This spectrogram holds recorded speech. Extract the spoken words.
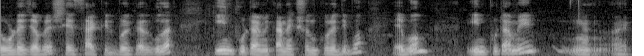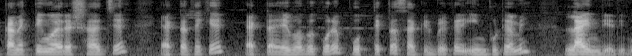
লোডে যাবে, সেই সার্কিট ব্রেকারগুলো ইনপুট আমি কানেকশন করে দিব এবং ইনপুট আমি কানেক্টিং ওয়ারের সাহায্যে একটা থেকে একটা এভাবে করে প্রত্যেকটা সার্কিট ব্রেকার ইনপুটে আমি লাইন দিয়ে দিব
